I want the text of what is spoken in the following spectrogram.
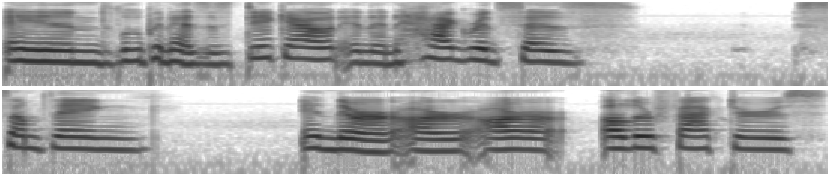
and Lupin has his dick out and then Hagrid says something and there are are other factors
